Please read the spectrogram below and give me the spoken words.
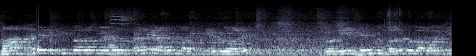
ਮਾਸਟਰ ਦੀ ਪਾਰਲੀਮੈਂਟ ਸਾਰੇ ਆਜਮ ਮਾਸਟਰ ਦੇ ਵਾਲੇ ਗੁਰਦੀਪ ਸਿੰਘ ਨੂੰ ਬਲਦ Baba ji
